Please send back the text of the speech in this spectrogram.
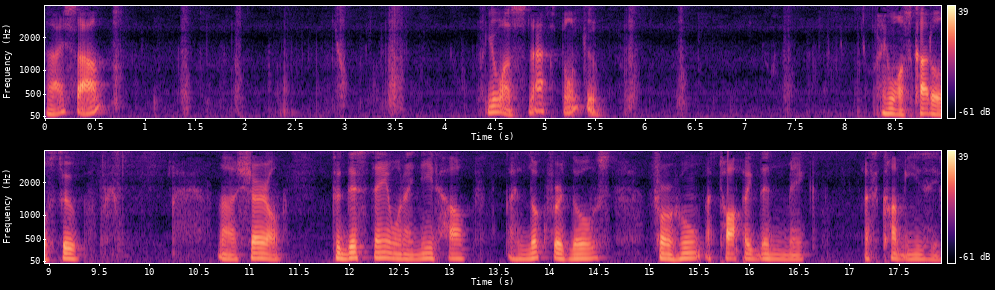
Nice sound. You want snacks, don't you? He wants cuddles too. Uh, Cheryl, to this day, when I need help, I look for those for whom a topic didn't make us come easy.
